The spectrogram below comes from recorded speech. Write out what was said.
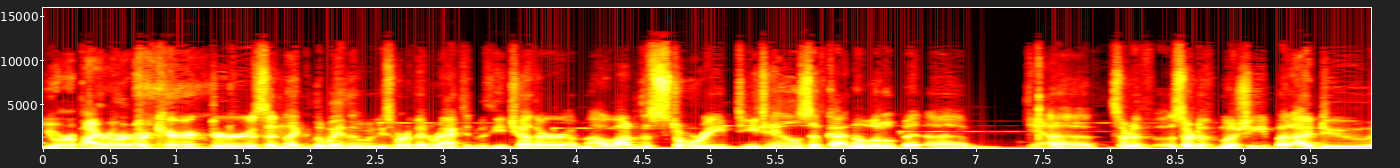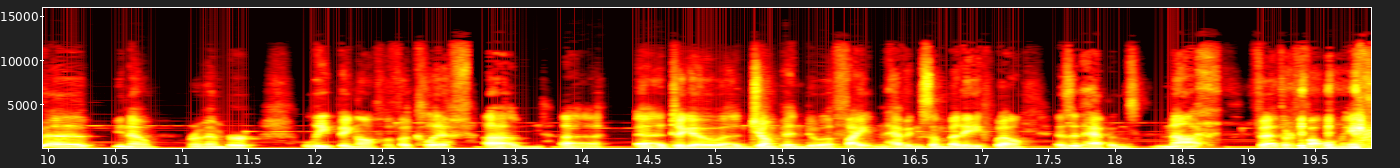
You were a our, pirate. our, our characters and like the way that we sort of interacted with each other. Um, a lot of the story details have gotten a little bit um, Yeah. uh, sort of sort of mushy, but I do uh, you know remember leaping off of a cliff um, uh, uh, to go uh, jump into a fight and having somebody, well, as it happens, not feather fall me.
